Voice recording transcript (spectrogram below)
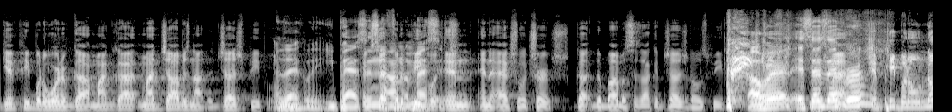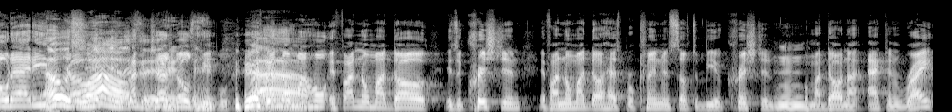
give people the word of God. My God, my job is not to judge people. Exactly. You passing Except for down the the people message. in, in the actual church. God, the Bible says I could judge those people. oh, really? it says that, bro. And people don't know that either. Oh, Wow. I can Listen. judge those people. If I know my home, if I know my dog is a Christian, if I know my dog has proclaimed himself to be a Christian, Mm-hmm. but my dog not acting right,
